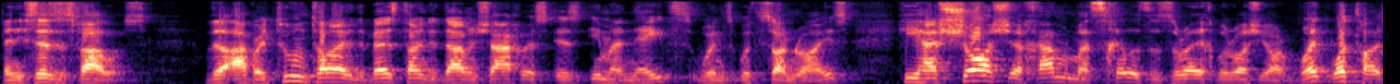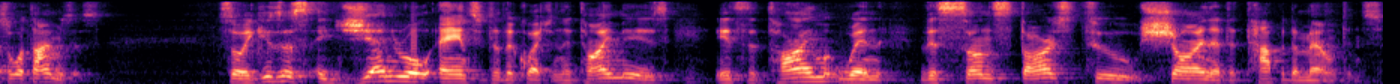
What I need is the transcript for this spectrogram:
And he says as follows. The opportune time, the best time to daven Shachris is imanates, with sunrise. He has shosh What what time? So what time is this? So it gives us a general answer to the question. The time is it's the time when the sun starts to shine at the top of the mountains.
